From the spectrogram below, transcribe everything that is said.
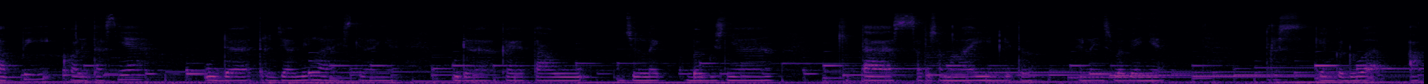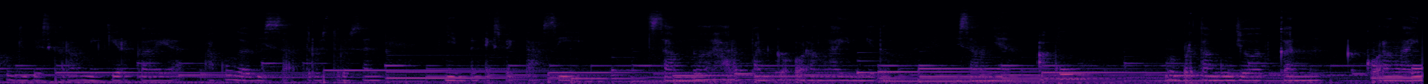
tapi kualitasnya udah terjamin lah istilahnya. Udah kayak tahu jelek bagusnya kita satu sama lain gitu dan lain sebagainya. Terus yang kedua aku juga sekarang mikir kayak aku nggak bisa terus-terusan nyimpen ekspektasi sama harapan ke orang lain gitu. Misalnya aku mempertanggungjawabkan ke orang lain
